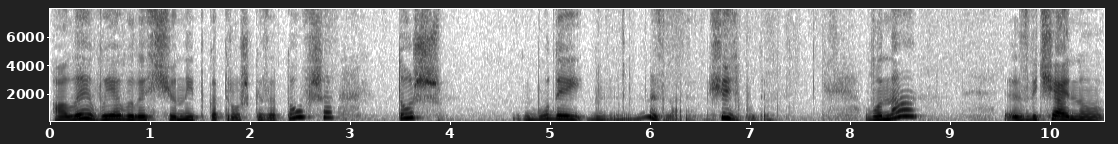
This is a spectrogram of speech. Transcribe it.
але виявилось, що нитка трошки затовша, тож буде, не знаю, щось буде. Вона, звичайно,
